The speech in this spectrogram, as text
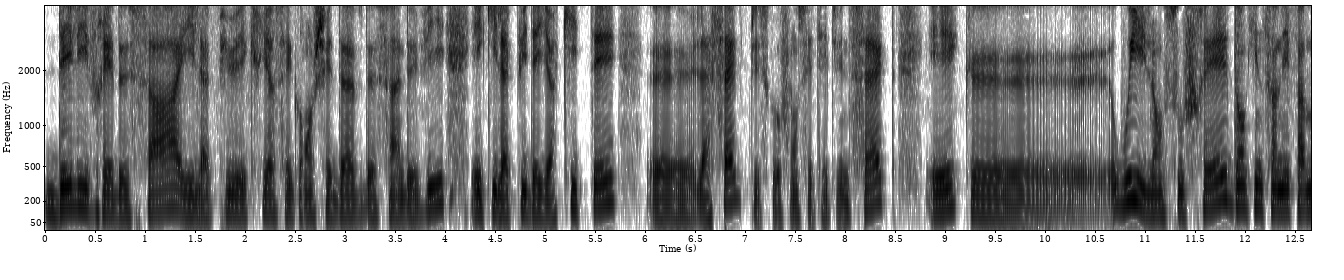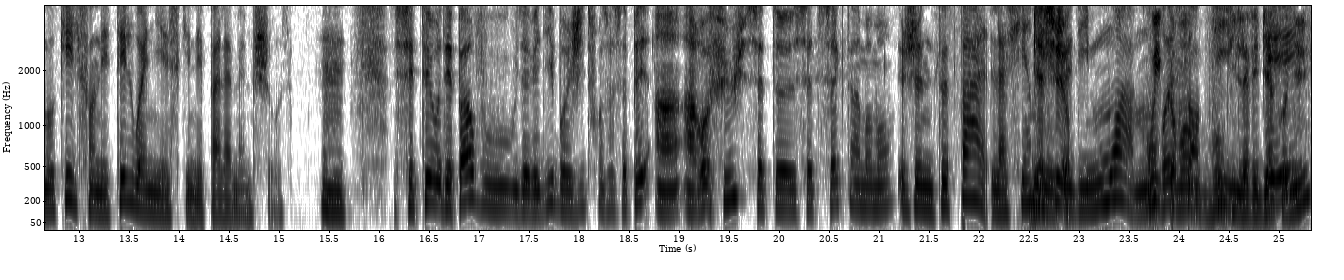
délivré de ça, il a pu écrire ses grands chefs-d'œuvre de fin de vie et qu'il a pu d'ailleurs quitter euh, la secte, puisqu'au fond c'était une secte, et que oui, il en souffrait, donc il ne s'en est pas moqué, il s'en est éloigné, ce qui n'est pas la même chose. Mhm. C'était au départ, vous, vous avez dit, Brigitte François Sapé, un, un refuge, cette, cette secte à un moment? Je ne peux pas l'affirmer. Je dis moi, mon oui, ressenti. vous qui l'avez bien connu.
